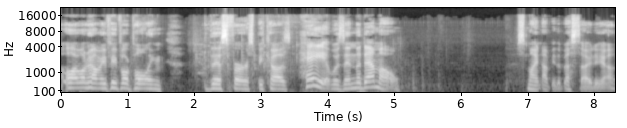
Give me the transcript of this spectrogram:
Oh, I wonder how many people are pulling this first because hey, it was in the demo. This might not be the best idea.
